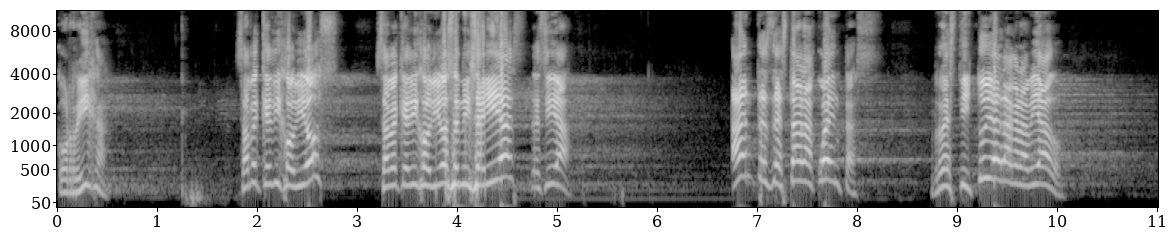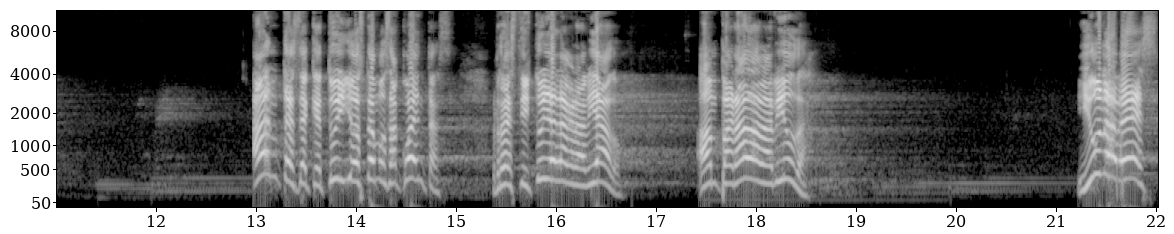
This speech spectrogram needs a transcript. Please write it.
Corrija. ¿Sabe qué dijo Dios? ¿Sabe qué dijo Dios en Isaías? Decía, antes de estar a cuentas, restituye al agraviado. Antes de que tú y yo estemos a cuentas, restituye al agraviado. Amparada a la viuda. Y una vez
